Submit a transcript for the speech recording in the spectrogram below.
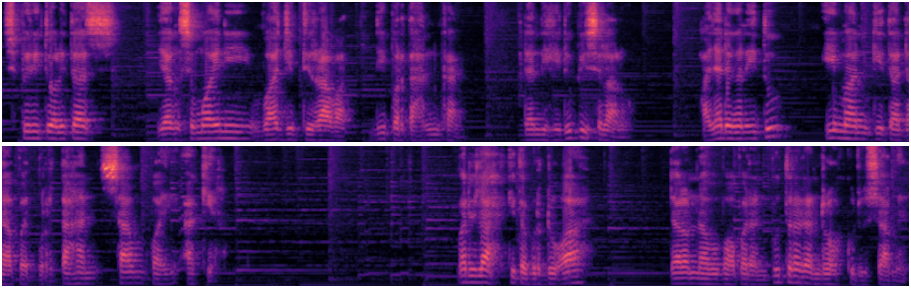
spiritualitas yang semua ini wajib dirawat, dipertahankan, dan dihidupi selalu. Hanya dengan itu, iman kita dapat bertahan sampai akhir. Marilah kita berdoa dalam nama Bapa dan Putra dan Roh Kudus. Amin.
